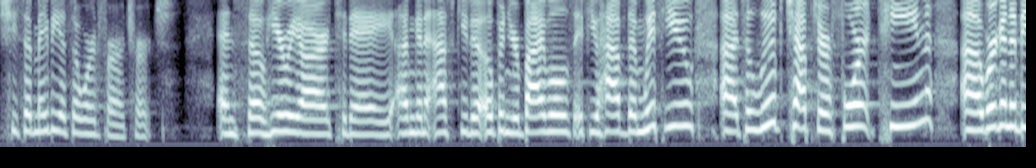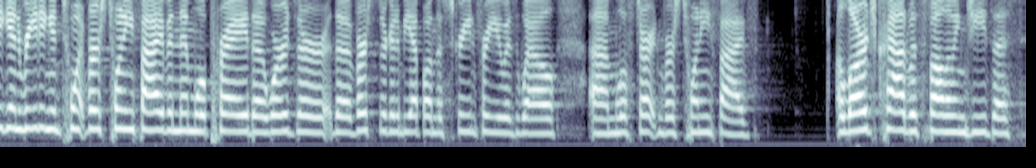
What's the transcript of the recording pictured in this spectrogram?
she said, maybe it's a word for our church. And so here we are today. I'm going to ask you to open your Bibles, if you have them with you, uh, to Luke chapter 14. Uh, we're going to begin reading in tw- verse 25, and then we'll pray. The words are, the verses are going to be up on the screen for you as well. Um, we'll start in verse 25. A large crowd was following Jesus.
